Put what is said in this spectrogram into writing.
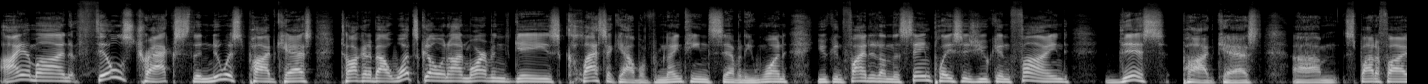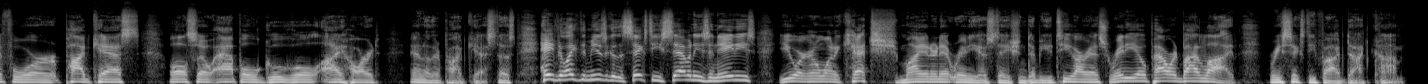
I am on Phil's Tracks, the newest podcast, talking about what's going on Marvin Gaye's classic album from 1971. You can find it on the same places you can find this podcast um, Spotify for podcasts, also Apple, Google, iHeart, and other podcast hosts. Hey, if you like the music of the 60s, 70s, and 80s, you are going to want to catch my internet radio station, WTRS Radio, powered by Live365.com.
